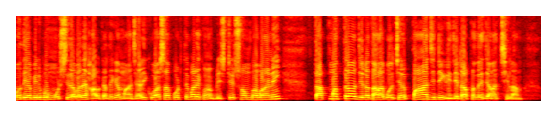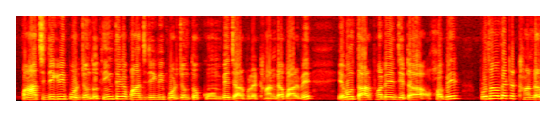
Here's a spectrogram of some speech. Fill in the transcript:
নদিয়া, বীরভূম, মুর্শিদাবাদে হালকা থেকে মাঝারি কুয়াশা পড়তে পারে, কোনো বৃষ্টির সম্ভাবনা নেই। তাপমাত্রা যেটা তারা বলছেন পাঁচ ডিগ্রি, যেটা আপনাদের জানাচ্ছিলাম, পাঁচ ডিগ্রি পর্যন্ত, তিন থেকে পাঁচ ডিগ্রি পর্যন্ত কমবে, যার ফলে ঠান্ডা বাড়বে। এবং তার ফলে যেটা হবে, প্রধানত একটা ঠান্ডার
